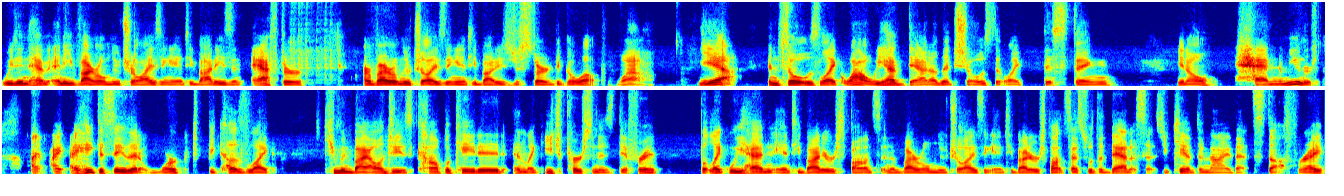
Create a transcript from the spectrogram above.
we didn't have any viral neutralizing antibodies. And after our viral neutralizing antibodies just started to go up. Wow. Yeah. And so it was like, wow, we have data that shows that like this thing, you know, had an immune response. I, I, I hate to say that it worked because like human biology is complicated and like each person is different but like we had an antibody response and a viral neutralizing antibody response. That's what the data says. You can't deny that stuff right?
